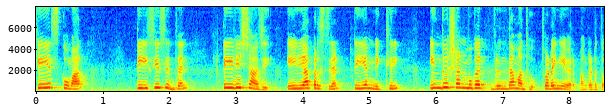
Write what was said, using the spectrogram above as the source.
K S Kumar T C Siddhan T V Shaji area president T M Nikhil Indu Shanmukhan Vrinda Madhu തുടങ്ങിയവർ പങ്കെടുത്തു.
